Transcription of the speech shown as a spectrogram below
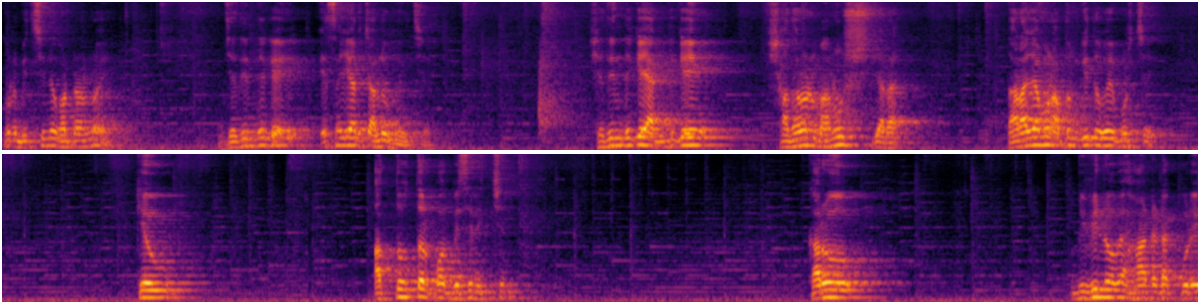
কোনো বিচ্ছিন্ন ঘটনা নয় যেদিন থেকে এসআইআর চালু হয়েছে, সেদিন থেকে একদিকে সাধারণ মানুষ যারা, তারা যেমন আতঙ্কিত হয়ে পড়ছে, কেউ আত্মহত্যার পথ বেছে নিচ্ছেন, কারও বিভিন্নভাবে হার্ট অ্যাটাক করে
